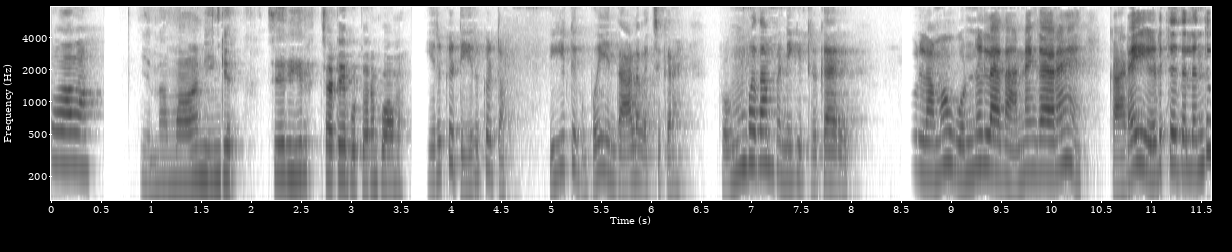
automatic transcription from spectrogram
போவோம். என்னம்மா நீங்க? சரி இரு சட்டையை போட்டு வரேன் போவோம். இருக்கட்டும் இருக்கட்டும். வீட்டுக்கு போய் இந்த ஆளை வச்சுக்கிறேன். ரொம்ப தான் பண்ணிக்கிட்டு இருக்காரு. இல்லாமல் ஒன்றும் இல்லாத அண்ணங்காரன் கடை எடுத்ததுலேருந்து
